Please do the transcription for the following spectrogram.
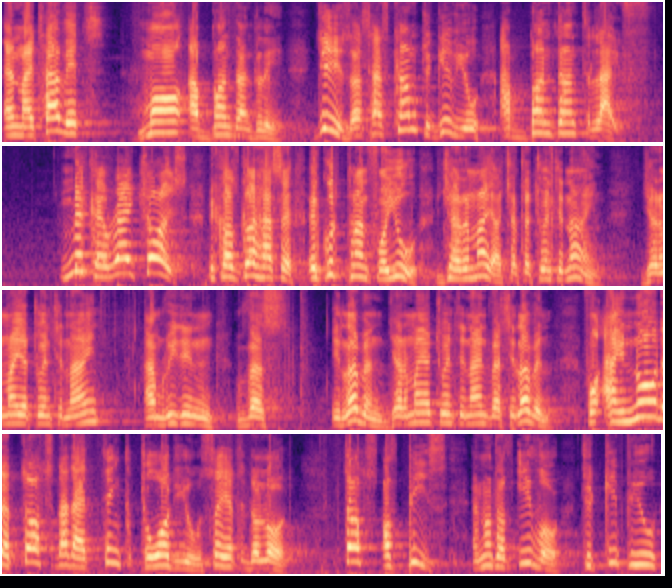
and might have it more abundantly. Jesus has come to give you abundant life. Make a right choice because God has a, a good plan for you. Jeremiah chapter 29. Jeremiah 29, I'm reading verse 11. Jeremiah 29, verse 11. For I know the thoughts that I think toward you, saith the Lord. Thoughts of peace and not of evil, to keep you,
